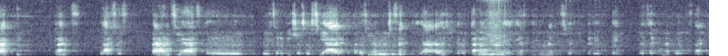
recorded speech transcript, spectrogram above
prácticas, las estancias, el, el servicio social, que parecieran muchas actividades, pero cada una de ellas tiene una misión diferente, nos deja un aprendizaje.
